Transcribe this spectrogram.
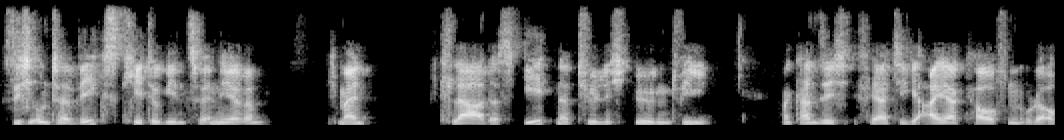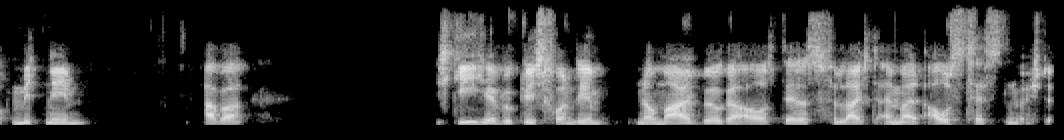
Sich unterwegs ketogen zu ernähren, ich meine, klar, das geht natürlich irgendwie. Man kann sich fertige Eier kaufen oder auch mitnehmen, aber ich gehe hier wirklich von dem Normalbürger aus, der das vielleicht einmal austesten möchte.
